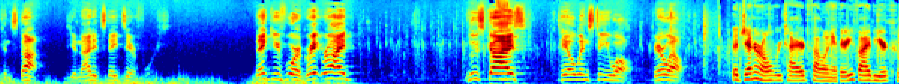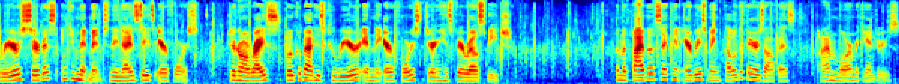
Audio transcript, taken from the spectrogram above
can stop the United States Air Force. Thank you for a great ride. Blue skies, tailwinds to you all. Farewell. The general retired following a 35 year career of service and commitment to the United States Air Force. General Rice spoke about his career in the Air Force during his farewell speech. From the 502nd Air Base Wing Public Affairs Office, I'm Laura McAndrews.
